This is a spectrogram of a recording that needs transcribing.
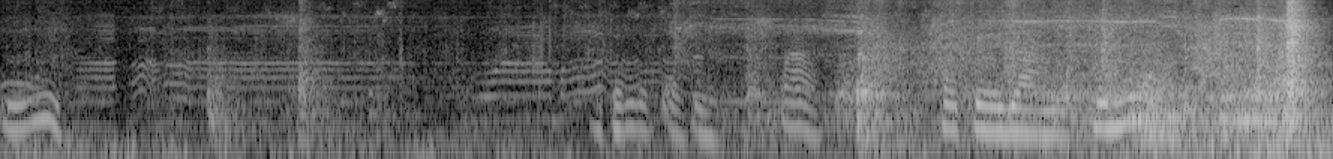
ต้องหลบออกป้าพอเจอยางมะม่วง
